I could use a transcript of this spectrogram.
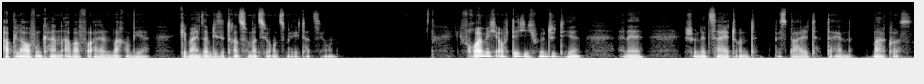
ablaufen kann, aber vor allem machen wir gemeinsam diese Transformationsmeditation. Ich freue mich auf dich. Ich wünsche dir eine schöne Zeit und bis bald, dein Markus.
